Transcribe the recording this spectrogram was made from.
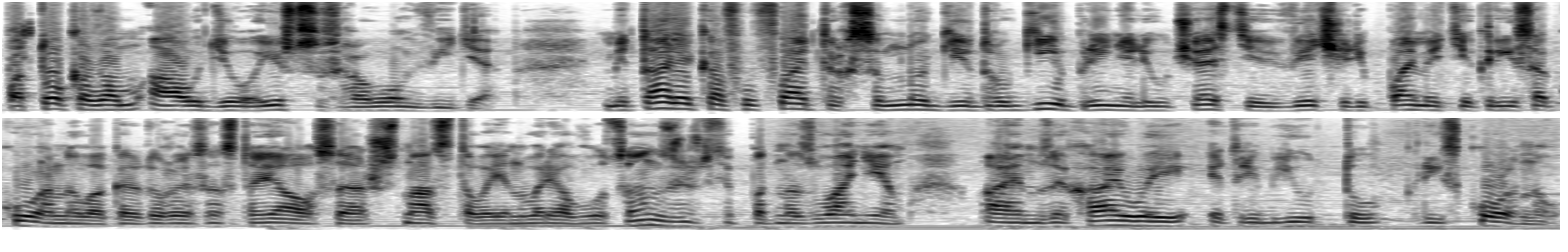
потоковом аудио и в цифровом виде. Металлика, Foo Fighters и многие другие приняли участие в вечере памяти Криса Корнова, который состоялся 16 января в Лос-Анджелесе под названием I'm the Highway – A Tribute to Chris Cornell,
